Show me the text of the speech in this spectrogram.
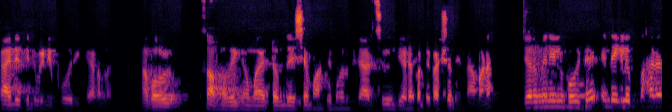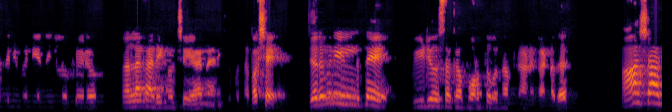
കാര്യത്തിന് വേണ്ടി പോയിരിക്കുകയാണെന്ന് അപ്പോൾ സ്വാഭാവികമായിട്ടും ദേശീയ മാധ്യമങ്ങൾ വിചാരിച്ചു ഇന്ത്യയുടെ പ്രതിപക്ഷ നേതാവാണ് ജർമ്മനിയിൽ പോയിട്ട് എന്തെങ്കിലും ഭാരതത്തിന് വേണ്ടി എന്തെങ്കിലുമൊക്കെ ഒരു നല്ല കാര്യങ്ങൾ ചെയ്യാനായിരിക്കും. പക്ഷേ ജർമ്മനിയിലത്തെ വീഡിയോസ് ഒക്കെ പുറത്തു വന്നപ്പോഴാണ് കണ്ടത് ആശാൻ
